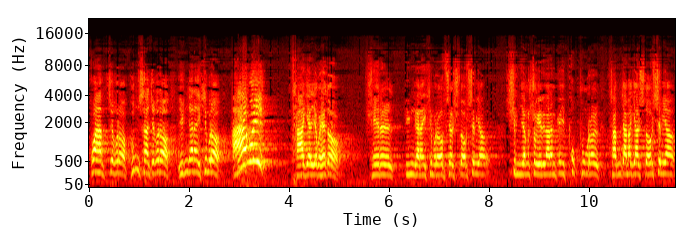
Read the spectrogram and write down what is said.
과학적으로 군사적으로 인간의 힘으로 아무리 타개하려고 해도 죄를 인간의 힘으로 없앨 수도 없으며 심령 속에 일어나는 그 폭풍우를 잠잠하게 할 수도 없으며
